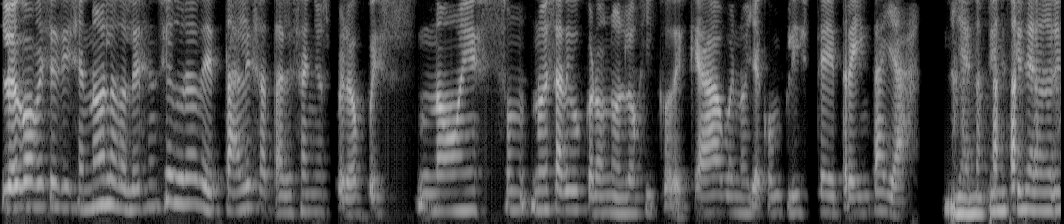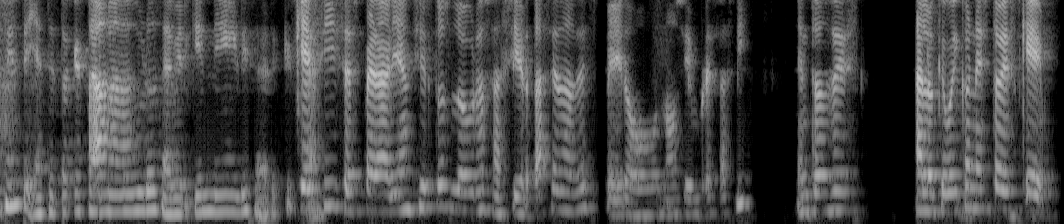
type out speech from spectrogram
luego a veces dicen, no, la adolescencia dura de tales a tales años, pero pues no es, no es algo cronológico de que, ah, bueno, ya cumpliste 30 ya. Ya no tienes que ser adolescente, ya te toca estar maduro, saber quién eres, saber qué Que sí, se esperarían ciertos logros a ciertas edades, pero no siempre es así. Entonces, a lo que voy con esto es que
